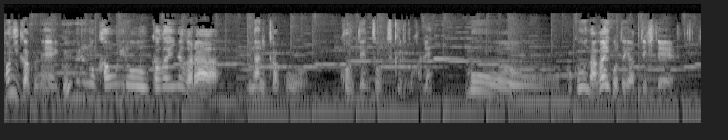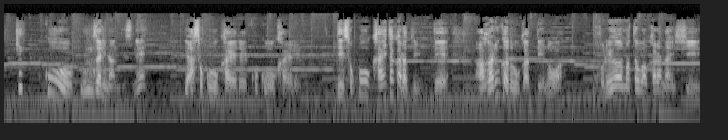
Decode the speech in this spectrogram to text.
とにかくね、Google の顔色を伺いながら何かこう、コンテンツを作るとかね。もう、僕も長いことやってきて、結構うんざりなんですね。で、あそこを変えれ、ここを変えれ。で、そこを変えたからといって、上がるかどうかっていうのは、これはまたわからないし、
